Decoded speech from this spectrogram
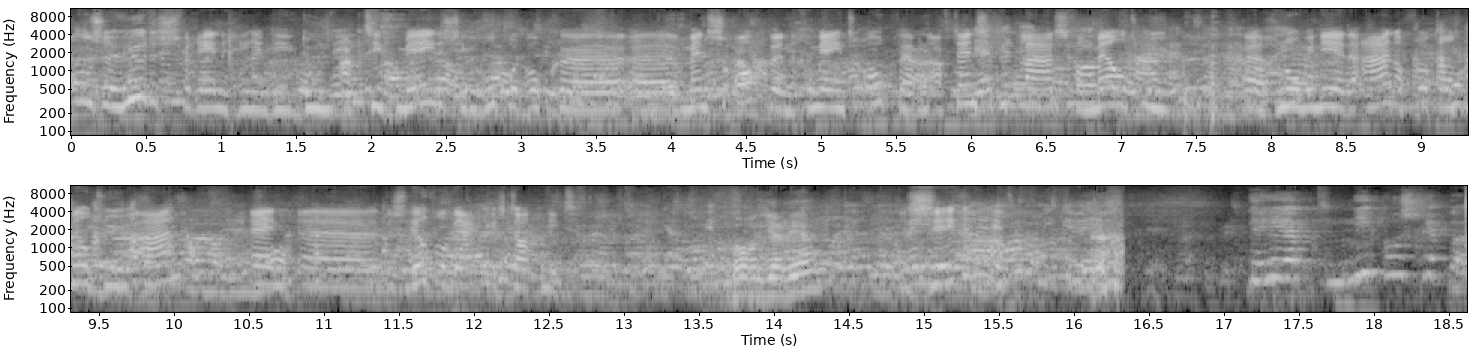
onze huurdersverenigingen die doen actief mee, dus die roepen ook uh, uh, mensen op en de gemeente ook. We hebben een advertentie geplaatst van meld u uh, genomineerden aan, of althans meld u aan. En dus heel veel werk is dat niet. Volgend jaar weer? Zeker weten. De heer Nico Schipper.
